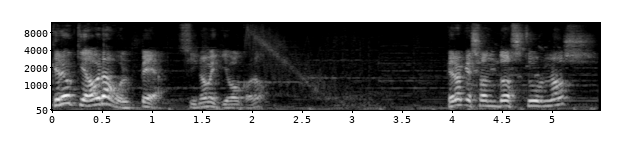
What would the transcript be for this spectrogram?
Creo que ahora golpea, si no me equivoco, ¿no? Creo que son dos turnos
